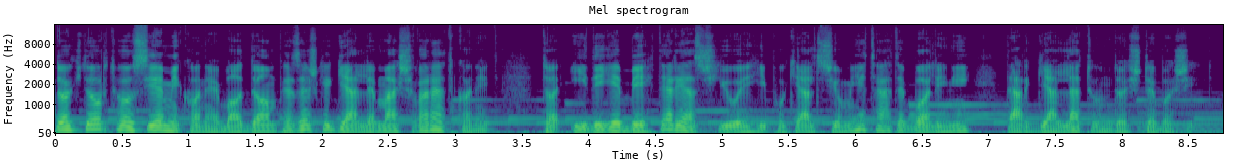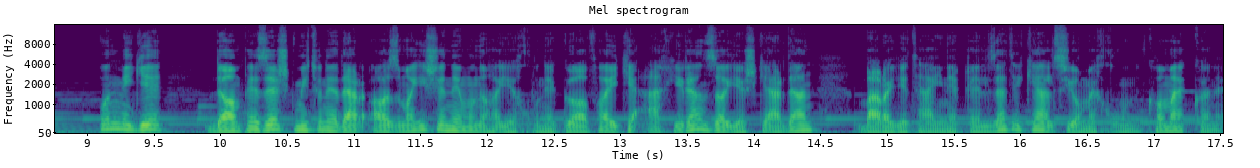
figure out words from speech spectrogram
دکتر توصیه می‌کنه با دامپزشک گله مشورت کنید تا ایده بهتری از شیوع هیپوکلسیومی تحت بالینی در گلتون داشته باشید. اون میگه دامپزشک می‌تونه در آزمایش نمونه های خون گاو هایی که اخیرا زایش کردن برای تعیین غلظت کلسیوم خون کمک کنه.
